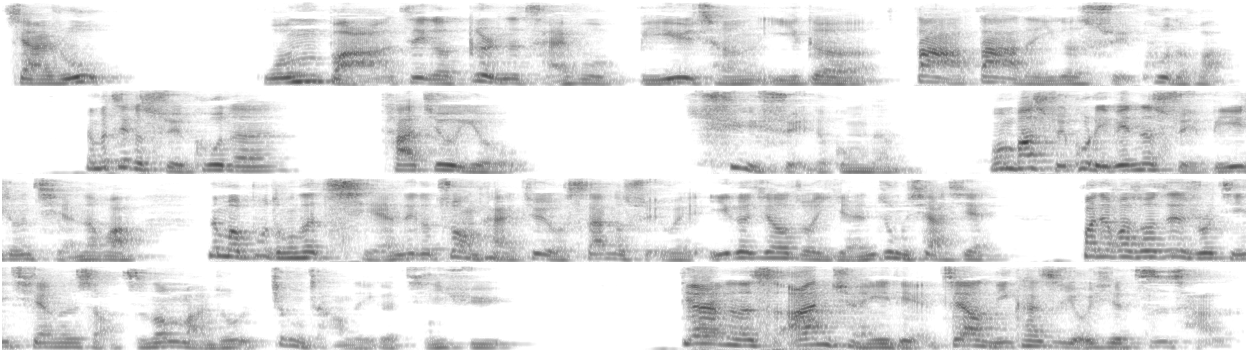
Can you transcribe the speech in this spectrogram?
假如我们把这个个人的财富比喻成一个大大的一个水库的话，那么这个水库呢，它就有蓄水的功能。我们把水库里边的水比喻成钱的话，那么不同的钱这个状态就有三个水位，一个叫做严重下限，换句话说，这时候仅钱很少，只能满足正常的一个急需。第二个呢是安全一点，这样您开始有一些资产了。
